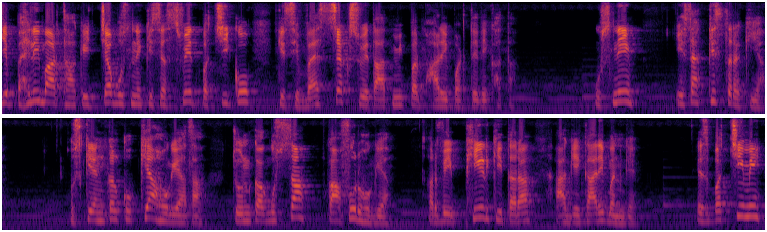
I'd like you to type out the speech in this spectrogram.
ये पहली बार था कि जब उसने किसी श्वेत बच्ची को किसी वैश्यक श्वेत आदमी पर भारी पड़ते देखा था। उसने ऐसा किस तरह किया? उसके अंकल को क्या हो गया था जो उनका गुस्सा काफुर हो गया और वे भीड़ की तरह आगेकारी बन गए? इस बच्ची में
